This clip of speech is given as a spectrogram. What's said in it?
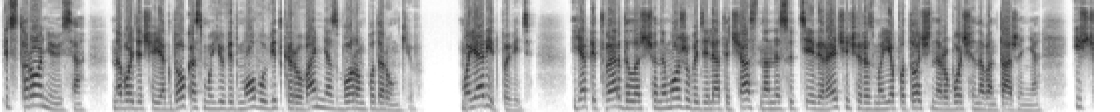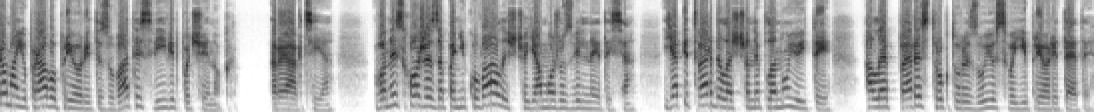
Підсторонююся, наводячи як доказ мою відмову від керування збором подарунків. Моя відповідь: я підтвердила, що не можу виділяти час на несуттєві речі через моє поточне робоче навантаження, і що маю право пріоритизувати свій відпочинок. Реакція. Вони, схоже, запанікували, що я можу звільнитися. Я підтвердила, що не планую йти, але переструктуризую свої пріоритети.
